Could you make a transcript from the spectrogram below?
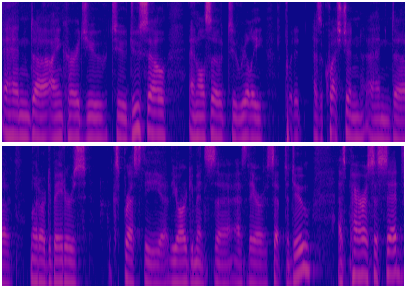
and uh, I encourage you to do so and also to really put it as a question and uh, let our debaters express the, uh, the arguments uh, as they are set to do. As Paris has said,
